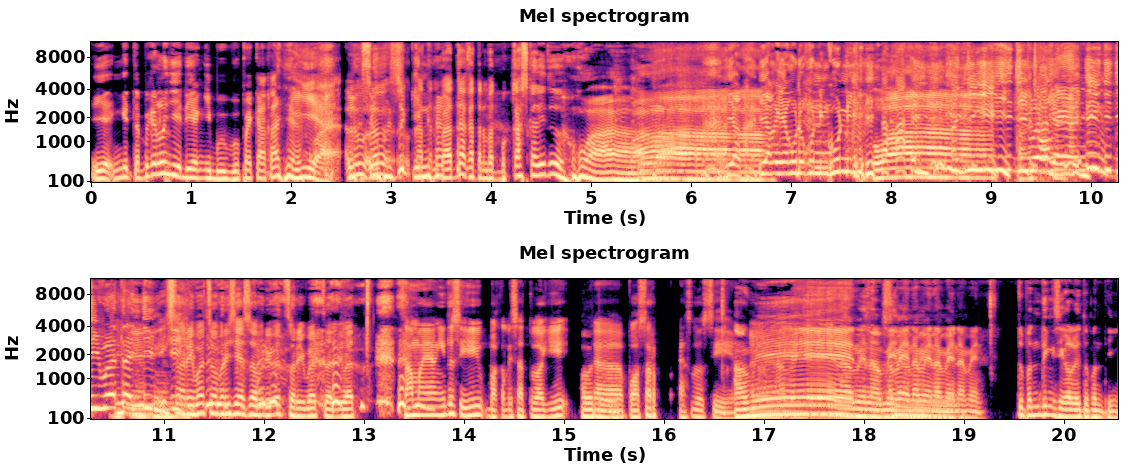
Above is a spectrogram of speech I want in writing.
Iya, enggak, tapi kan lu jadi yang ibu-ibu PKK-nya. Iya, lu lu Masukin. katan batnya katan bat bekas kali itu. Wah. Yang yang yang udah kuning-kuning. Wah. Anjing, jijik jijik banget anjing. Sorry banget, sorry sih, sorry banget, sorry banget, sorry banget. Sama yang itu sih bakal di satu lagi eh, poster eksklusif. Amin. Amin, amin, Amin amin amin amin. Itu penting sih kalau itu penting.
